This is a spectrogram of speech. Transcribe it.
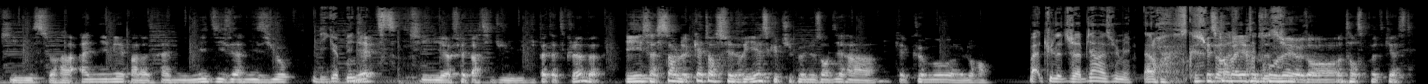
qui sera animé par notre ami Mehdi Vernizio. Big up Mehdi. qui fait partie du, du Patate Club. Et ça sort le 14 février. Est-ce que tu peux nous en dire un, quelques mots, euh, Laurent? Bah, tu l'as déjà bien résumé. Alors, ce que je Qu'est-ce qu'on va y retrouver euh, dans, dans ce podcast?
